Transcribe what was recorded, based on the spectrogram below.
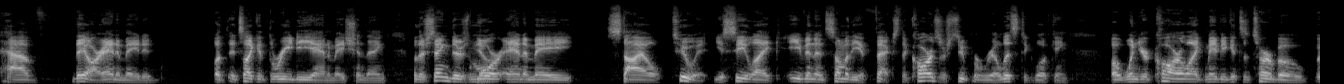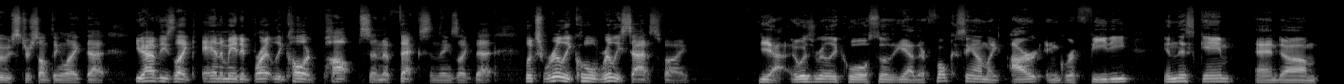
have they are animated, but it's like a 3D animation thing. But they're saying there's more anime style to it. You see like even in some of the effects, the cars are super realistic looking, but when your car like maybe gets a turbo boost or something like that, you have these like animated brightly colored pops and effects and things like that. Looks really cool, really satisfying. Yeah, it was really cool. So yeah, they're focusing on like art and graffiti in this game. And um,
